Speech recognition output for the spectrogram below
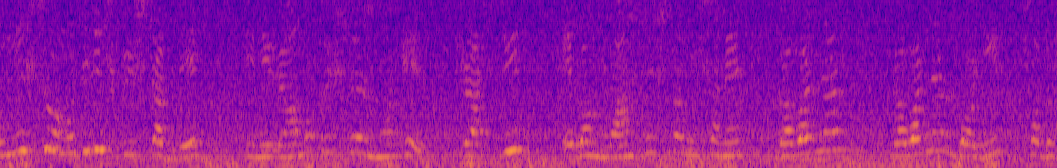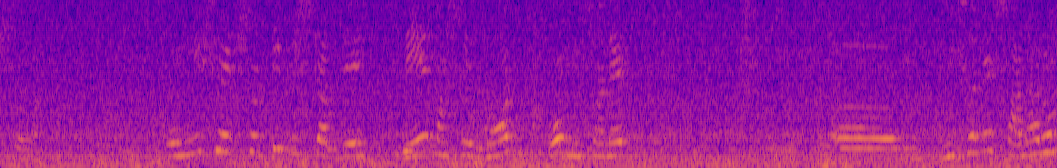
উনিশশো উনত্রিশ খ্রিস্টাব্দে তিনি রামকৃষ্ণের মঠের ট্রাস্টি এবং রামকৃষ্ণ মিশনের গভর্নর গভর্নর বডির সদস্য হন। উনিশশো একষট্টি খ্রিস্টাব্দে মে মাসে মঠ ও মিশনের মিশনের সাধারণ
